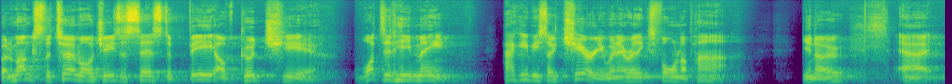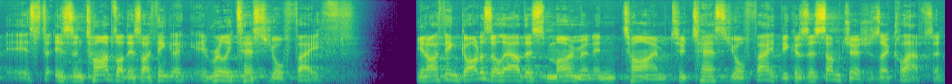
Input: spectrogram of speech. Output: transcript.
But amongst the turmoil, Jesus says to be of good cheer. What did he mean? How can you be so cheery when everything's fallen apart? You know, uh, in times like this, I think it really tests your faith. You know, I think God has allowed this moment in time to test your faith because there's some churches that are collapsing.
